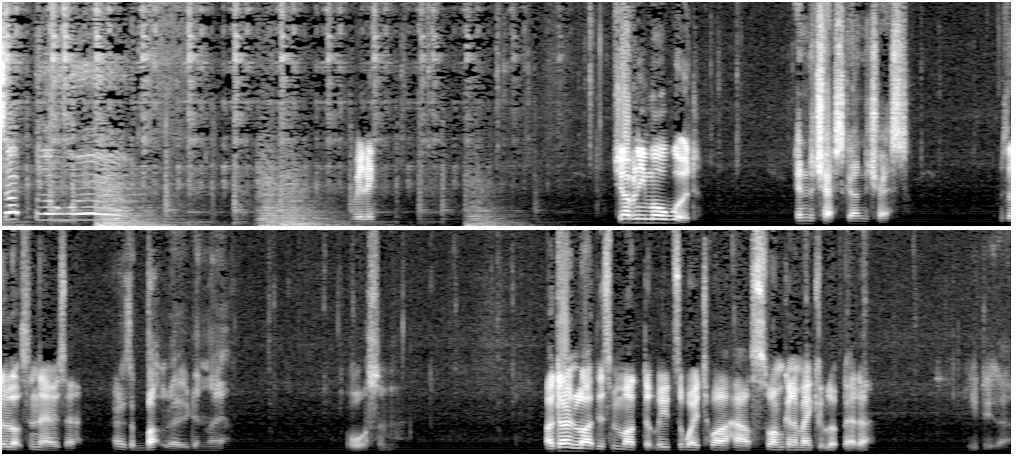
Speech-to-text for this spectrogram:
top of the world. Really? Do you have any more wood? In the chest, go in the chest. Is there lots in there, is there? There's a buttload in there. Awesome. I don't like this mud that leads the way to our house, so I'm going to make it look better. You do that.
